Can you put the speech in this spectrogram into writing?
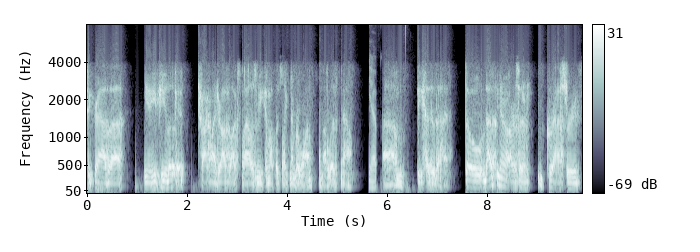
to grab a you know if you look at track my Dropbox files, we come up as like number one on that list now. Yep. Um, because of that. So that's, you know, our sort of grassroots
